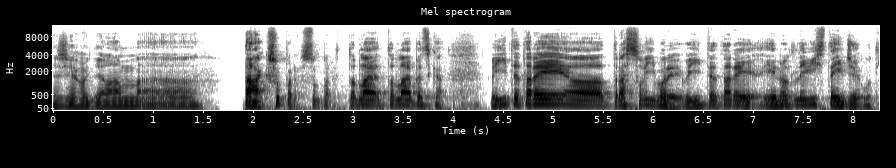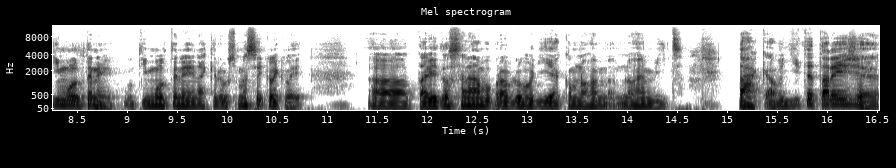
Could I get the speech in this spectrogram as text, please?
že ho dělám... Uh... Tak, super, super, tohle, tohle je pecka. Vidíte tady uh, trasové body, vidíte tady jednotlivý stage u té multiny, u té multiny, na kterou jsme si klikli. Uh, tady to se nám opravdu hodí jako mnohem, mnohem víc. Tak a vidíte tady, že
